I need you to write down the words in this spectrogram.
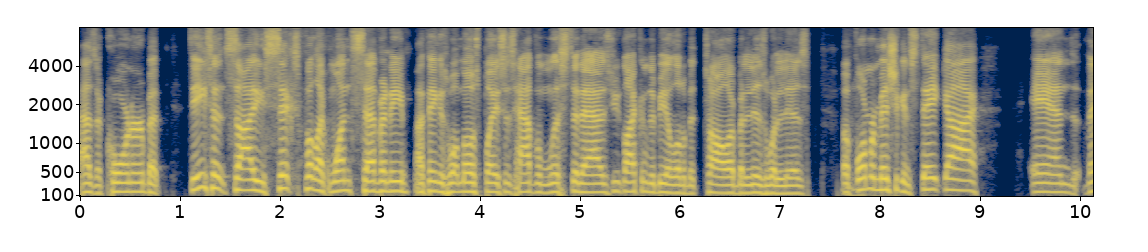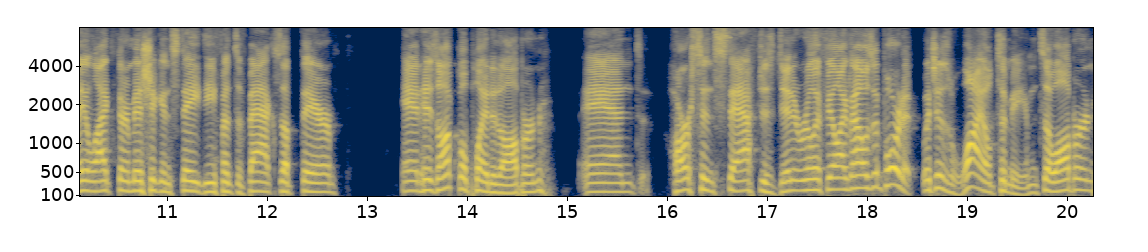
as a corner. But decent size, he's six foot like 170, I think is what most places have him listed as. You'd like him to be a little bit taller, but it is what it is. But Mhm. former Michigan State guy, and they like their Michigan State defensive backs up there. And his uncle played at Auburn, and Harsin's staff just didn't really feel like that was important, which is wild to me. And so Auburn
